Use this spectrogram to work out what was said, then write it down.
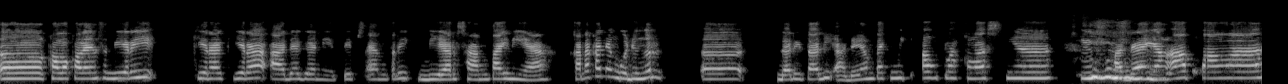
uh, kalau kalian sendiri kira-kira ada gak nih tips and trick biar santai nih ya karena kan yang gue denger uh, dari tadi ada yang teknik out lah kelasnya, ada yang apalah.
